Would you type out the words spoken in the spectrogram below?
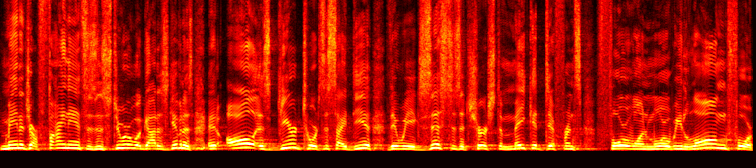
manage our finances and steward what God has given us, it all is geared towards this idea that we exist as a church to make a difference for one more. We long for,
